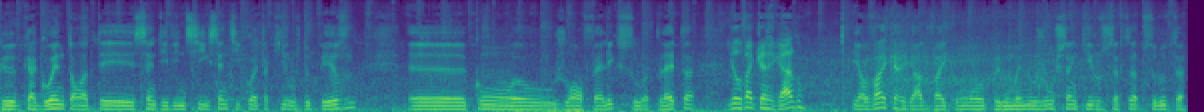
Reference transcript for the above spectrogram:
que, que aguentam até 125, 150 kg de peso eh, com o João Félix, o atleta. E ele vai carregado? Ele vai carregado, vai com pelo menos uns 100 kg de certeza absoluta.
